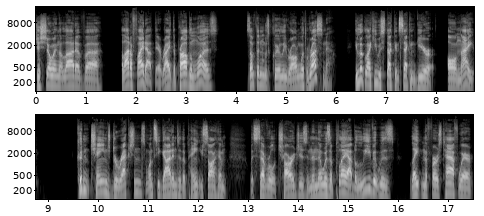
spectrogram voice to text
just showing a lot of uh, a lot of fight out there, right? The problem was something was clearly wrong with Russ now. He looked like he was stuck in second gear all night. Couldn't change directions once he got into the paint. You saw him with several charges. And then there was a play, I believe it was late in the first half, where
